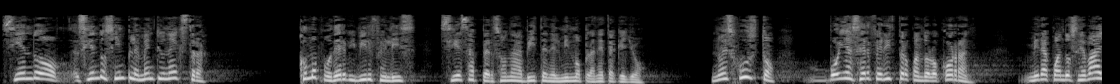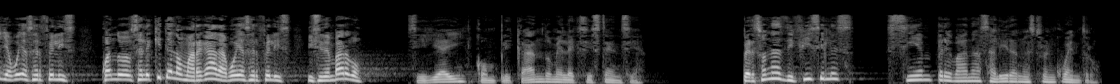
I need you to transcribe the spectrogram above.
siendo, siendo simplemente un extra. ¿Cómo poder vivir feliz si esa persona habita en el mismo planeta que yo? No es justo. Voy a ser feliz pero cuando lo corran. Mira, cuando se vaya voy a ser feliz. Cuando se le quite la amargada voy a ser feliz. Y sin embargo, sigue ahí complicándome la existencia. Personas difíciles siempre van a salir a nuestro encuentro.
